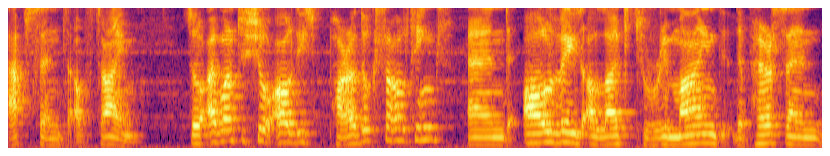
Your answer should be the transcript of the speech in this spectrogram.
absence of time. So I want to show all these paradoxal things and always I like to remind the person,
